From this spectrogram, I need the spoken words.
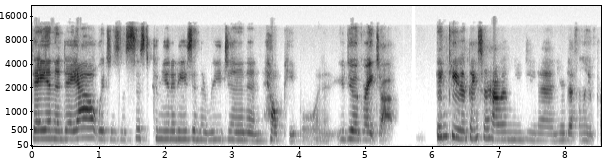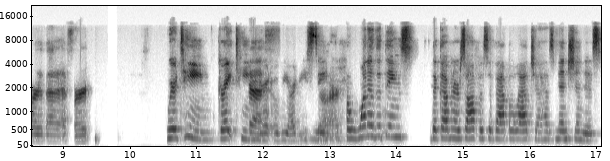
day in and day out, which is assist communities in the region and help people. And you do a great job. Thank you. And thanks for having me, Gina. And you're definitely a part of that effort. We're a team, great team yes, here at OVRDC. So one of the things the governor's office of Appalachia has mentioned is,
